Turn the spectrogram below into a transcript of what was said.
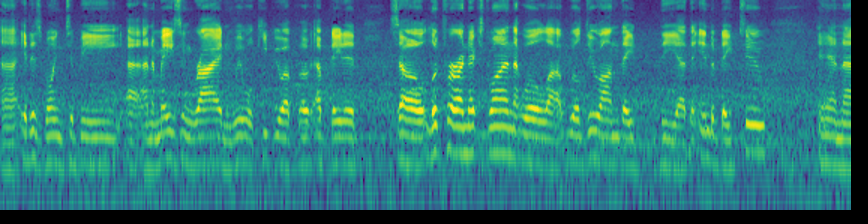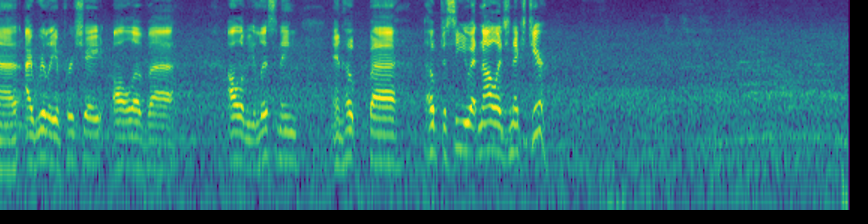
Uh, it is going to be uh, an amazing ride, and we will keep you up, updated. So look for our next one that we'll uh, we'll do on the the uh, the end of day two, and uh, I really appreciate all of uh, all of you listening, and hope hope to see you at Knowledge next year.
